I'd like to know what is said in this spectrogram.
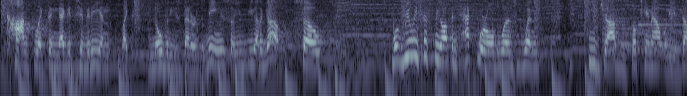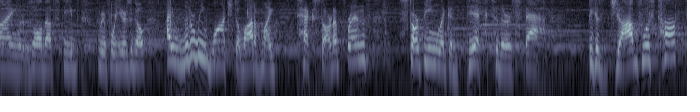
conflict and negativity and like nobody's better than me, so you, you gotta go. So what really pissed me off in tech world was when Steve Jobs' book came out when he was dying, when it was all about Steve three or four years ago. I literally watched a lot of my tech startup friends start being like a dick to their staff because Jobs was tough.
